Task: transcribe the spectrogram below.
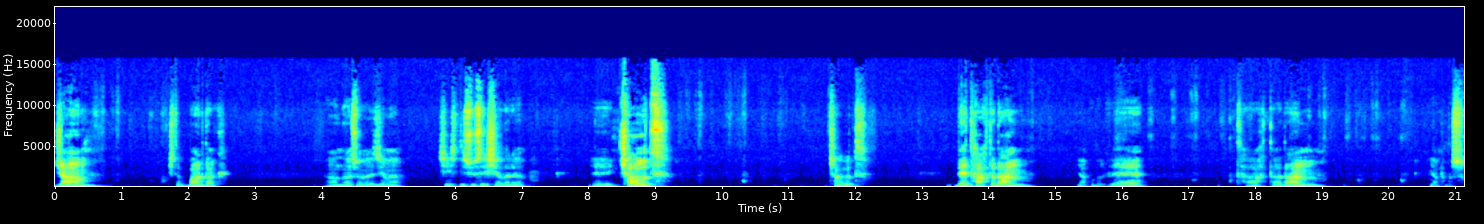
cam, işte bardak, ondan sonra cama, çeşitli süs eşyaları, e, kağıt, kağıt ve tahtadan yapılır ve tahtadan yapılır.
